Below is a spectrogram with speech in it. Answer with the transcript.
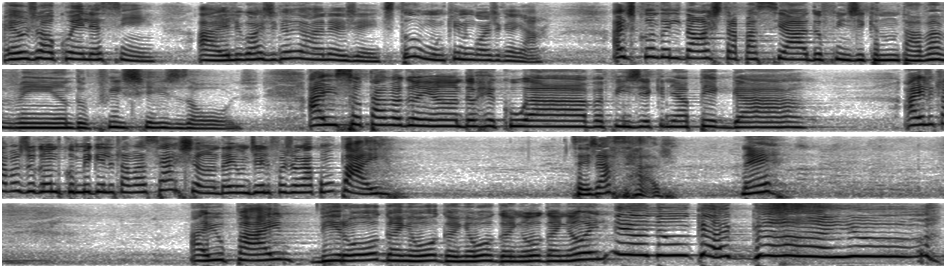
Eu jogo com ele assim. Ah, ele gosta de ganhar, né, gente? Todo mundo, quem não gosta de ganhar? Aí quando ele dá umas trapaceadas, eu fingi que não estava vendo, fechei os olhos. Aí se eu estava ganhando, eu recuava, fingia que não ia pegar. Aí ele estava jogando comigo, ele estava se achando. Aí um dia ele foi jogar com o pai. Você já sabe, né? Aí o pai virou, ganhou, ganhou, ganhou, ganhou. Ele, eu nunca ganho.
